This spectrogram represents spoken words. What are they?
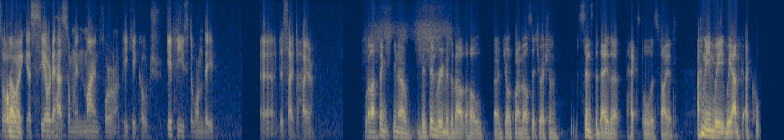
So No, I I- guess he already has someone in mind for a PK coach if he's the one they uh, decide to hire. well, I think, you know, there's been rumors about the whole uh, Joel Quenneville situation since the day that Hextall was fired. I mean, we, we had a qu-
